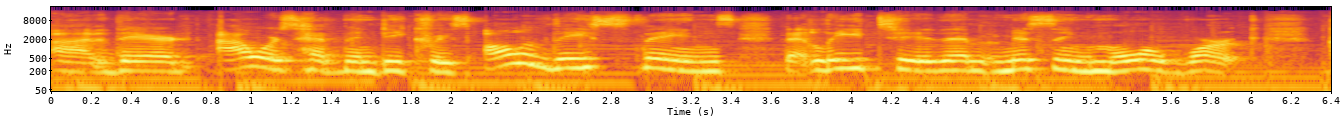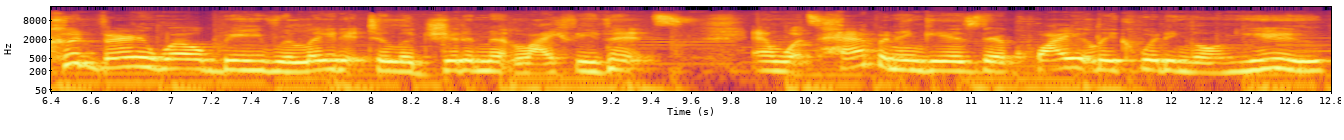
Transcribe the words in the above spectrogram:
Uh, their hours have been decreased. All of these things that lead to them missing more work could very well be related to legitimate life events. And what's happening is they're quietly quitting on you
